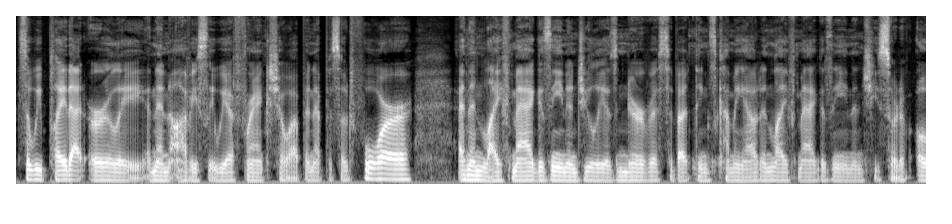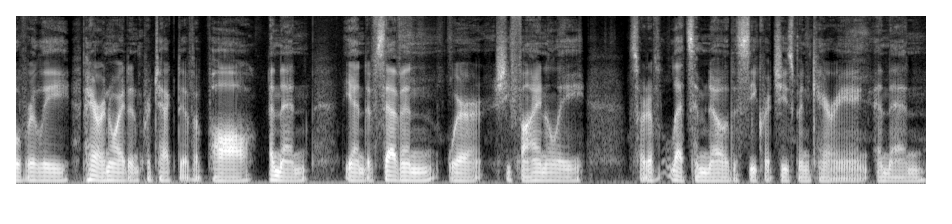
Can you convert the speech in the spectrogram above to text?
So we play that early. And then obviously we have Frank show up in episode four. And then Life magazine, and Julia's nervous about things coming out in Life magazine, and she's sort of overly paranoid and protective of Paul. And then the end of seven, where she finally sort of lets him know the secret she's been carrying. And then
